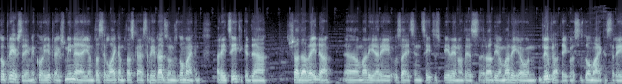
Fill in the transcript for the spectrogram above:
to priekšzīmi, ko iepriekš minēju, tas ir laikam tas, kā es arī redzu, un es domāju, ka arī citi, kad šādā veidā Marija arī uzaicina citus pievienoties Radio Marija un brīvprātīgos, es domāju, kas arī,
